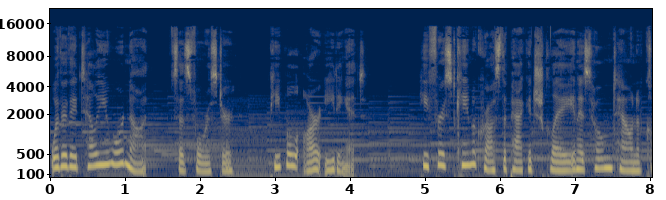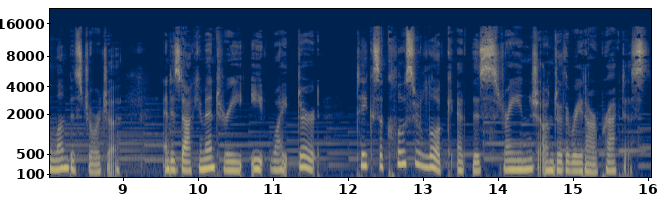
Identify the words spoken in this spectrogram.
Whether they tell you or not, says Forrester, people are eating it. He first came across the packaged clay in his hometown of Columbus, Georgia, and his documentary, Eat White Dirt, takes a closer look at this strange under the radar practice.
